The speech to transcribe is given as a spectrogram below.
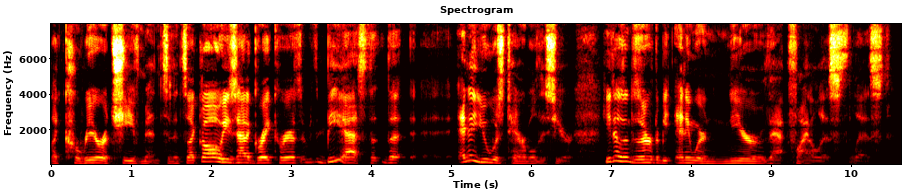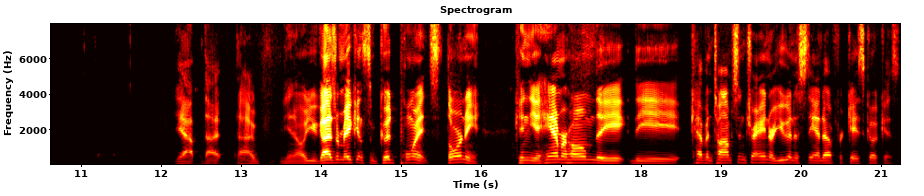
like career achievements, and it's like, oh, he's had a great career. It's BS. The, the NAU was terrible this year. He doesn't deserve to be anywhere near that finalist list. Yeah, that, that you know, you guys are making some good points. Thorny, can you hammer home the the Kevin Thompson train? Or are you going to stand up for Case Cookus?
